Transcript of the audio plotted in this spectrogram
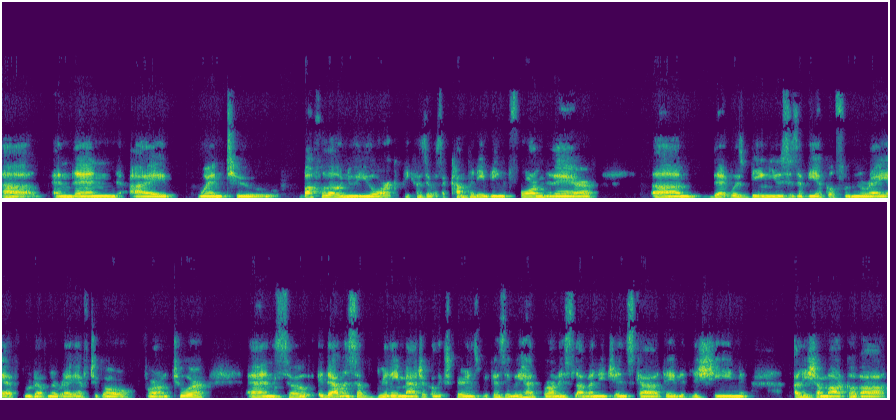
Uh, and then I went to Buffalo, New York, because there was a company being formed there um, that was being used as a vehicle for Nureyev, Rudolf Nureyev, to go for on tour. And so that was a really magical experience because we had Bronislava Nijinska, David Lichine, Alicia Markova,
